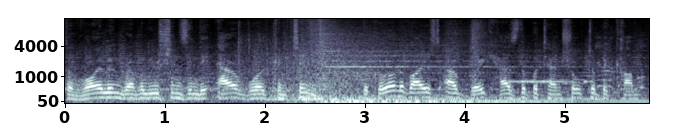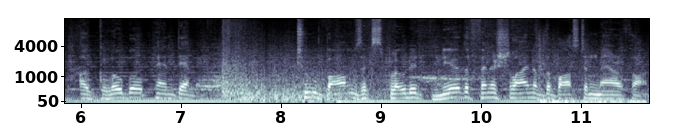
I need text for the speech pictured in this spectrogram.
The roiling revolutions in the Arab world continue. The coronavirus outbreak has the potential to become a global pandemic. Two bombs exploded near the finish line of the Boston Marathon.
